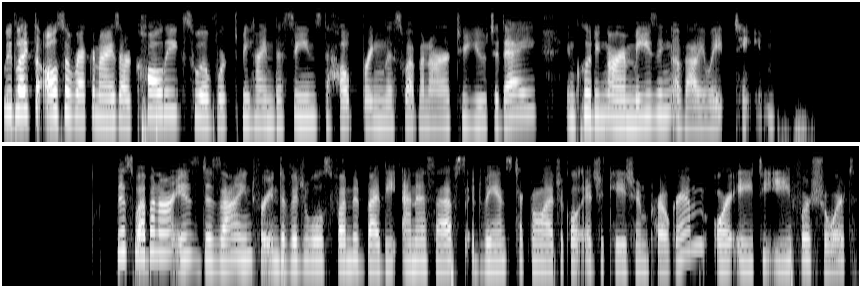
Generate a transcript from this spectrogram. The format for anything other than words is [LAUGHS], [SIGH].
We'd like to also recognize our colleagues who have worked behind the scenes to help bring this webinar to you today, including our amazing EvaluATE team. This webinar is designed for individuals funded by the NSF's Advanced Technological Education Program, or ATE for short,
